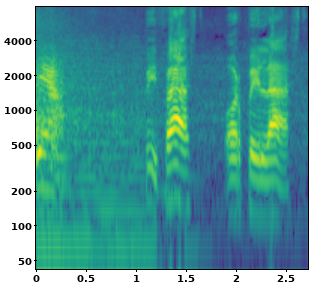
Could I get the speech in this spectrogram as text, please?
Yeah. Pay fast or pay last.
